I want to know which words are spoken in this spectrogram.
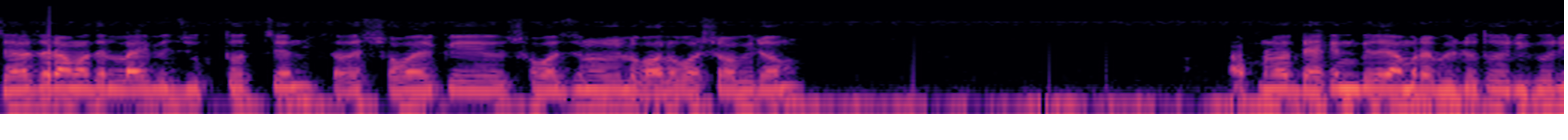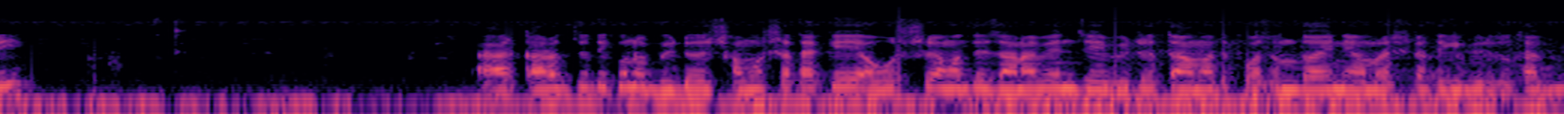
যারা যারা আমাদের লাইভে যুক্ত হচ্ছেন, তাদের সবাইকে, সবার জন্য রইল ভালোবাসা, অবিরাম। আপনারা দেখেন বলে আমরা ভিডিও তৈরি করি। আর কারোর যদি কোনো ভিডিও সমস্যা থাকে, অবশ্যই আমাদের জানাবেন যে ভিডিওটা আমাদের পছন্দ হয়নি, আমরা সেটা থেকে বিরত থাকব।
